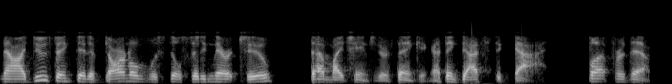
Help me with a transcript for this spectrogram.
Now, I do think that if Darnold was still sitting there at two, that might change their thinking. I think that's the guy. But for them,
